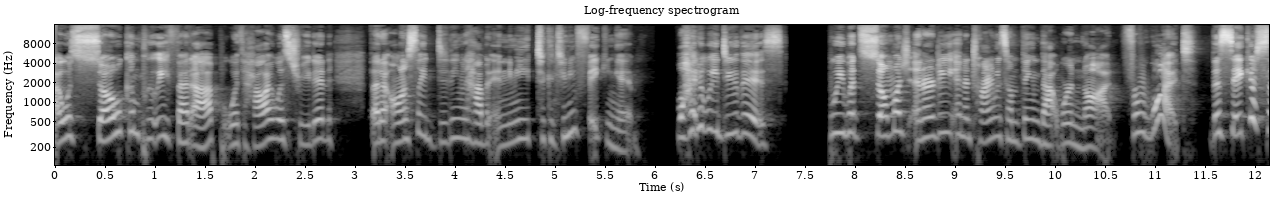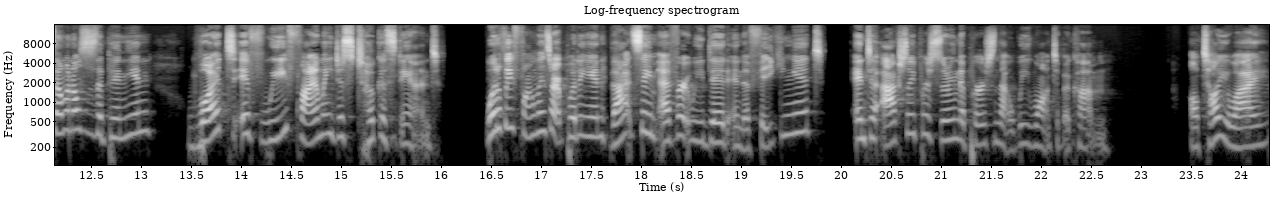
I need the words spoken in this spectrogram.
I was so completely fed up with how I was treated that I honestly didn't even have it in me to continue faking it. Why do we do this? We put so much energy into trying to be something that we're not. For what? The sake of someone else's opinion? What if we finally just took a stand? What if we finally start putting in that same effort we did into faking it, into actually pursuing the person that we want to become? I'll tell you why.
